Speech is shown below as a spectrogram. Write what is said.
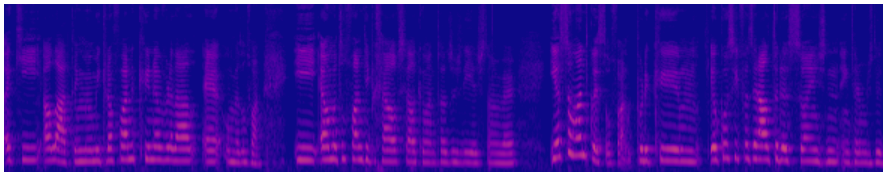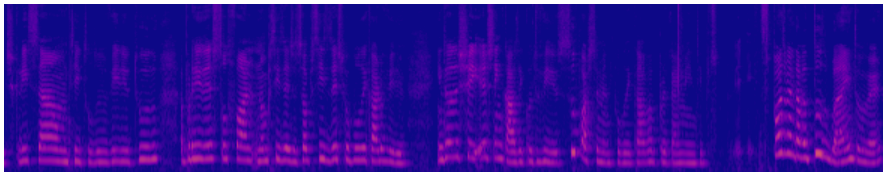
aqui ao lado tenho o meu microfone, que na verdade é o meu telefone. E é o meu telefone tipo real oficial que eu ando todos os dias, estão a ver? E eu só ando com esse telefone, porque hum, eu consigo fazer alterações em termos de descrição, título do vídeo, tudo, a partir deste telefone. Não preciso deste, eu só preciso deste para publicar o vídeo. Então eu deixei este em casa enquanto o vídeo supostamente publicava, porque a mim, tipo, supostamente estava tudo bem, estão a ver?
